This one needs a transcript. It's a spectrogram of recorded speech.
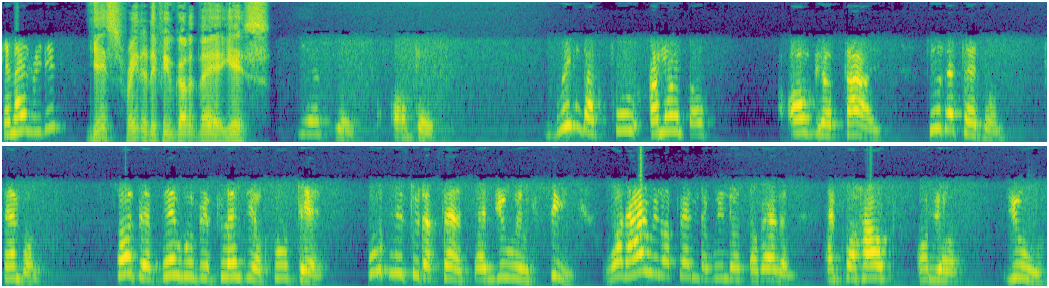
can I read it? Yes, read it if you've got it there, yes. Yes, yes. Okay. Bring the full amount of, of your tithe to the table, temple, so that there will be plenty of food there. Put me to the test, and you will see what I will open the windows of heaven and pour out on your you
